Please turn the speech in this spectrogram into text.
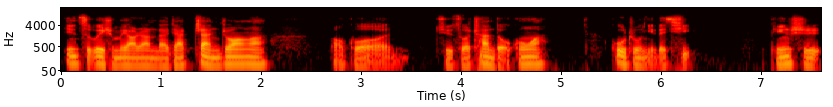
因此，为什么要让大家站桩啊？包括去做颤抖功啊，固住你的气。平时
